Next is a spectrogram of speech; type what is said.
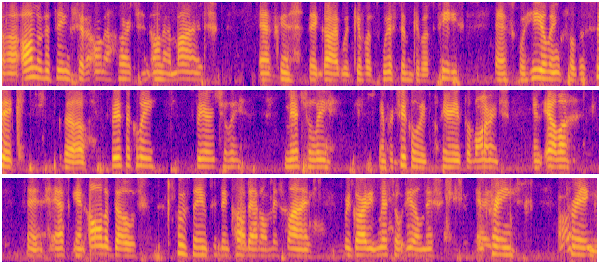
uh, all of the things that are on our hearts and on our minds, asking that God would give us wisdom, give us peace, ask for healing for the sick, the physically, spiritually, mentally, and particularly praying for Lawrence and Ella, and asking all of those whose names have been called out on this line regarding mental illness, and praying, praying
